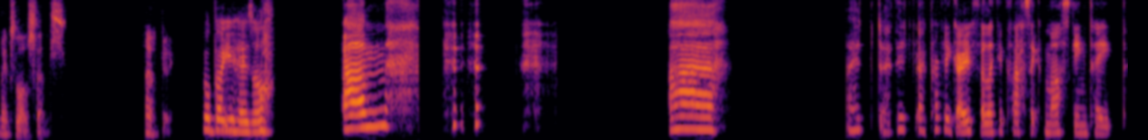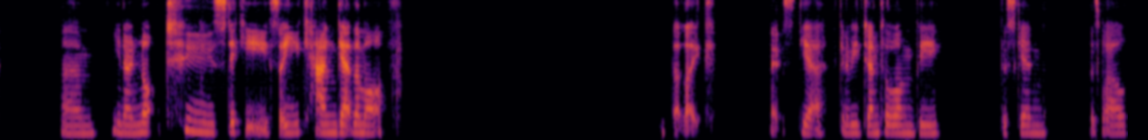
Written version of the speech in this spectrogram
Makes a lot of sense. Okay. What about you, Hazel? Um. Ah. I'd, I think I'd probably go for like a classic masking tape. Um, you know, not too sticky, so you can get them off. But like, it's yeah, gonna be gentle on the the skin as well.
